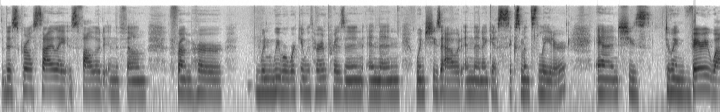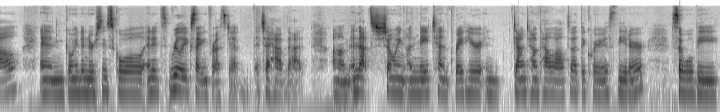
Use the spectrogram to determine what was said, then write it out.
this girl Sile is followed in the film from her when we were working with her in prison and then when she's out and then i guess six months later and she's doing very well and going to nursing school and it's really exciting for us to, to have that um, and that's showing on may 10th right here in downtown palo alto at the aquarius theater so we'll be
